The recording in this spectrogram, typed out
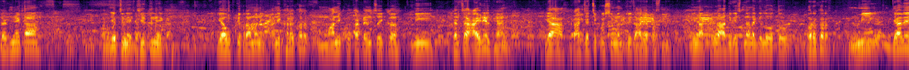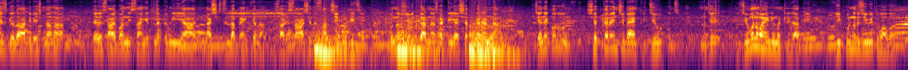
लढणे का और जितणे का या उक्तीप्रमाणे. आणि खरोखर माणिक कोकाट्यांचं एक मी त्यांचा आयडियल फॅन आहे. या राज्याचे कृषी मंत्री झाल्यापासून मी नागपूरला अधिवेशनाला गेलो होतो. खरोखर मी त्यावेळेस गेलो अधिवेशनाला. त्यावेळेस साहेबांनी सांगितलं की मी या नाशिक जिल्हा बँकेला साडेसहाशे ते सातशे कोटीचं पुनर्जीवित करण्यासाठी या शेतकऱ्यांना जेणेकरून शेतकऱ्यांची बँक जीव म्हणजे जीवनवाहिनी म्हटली जाते ही पुनर्जीवित व्हावं.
